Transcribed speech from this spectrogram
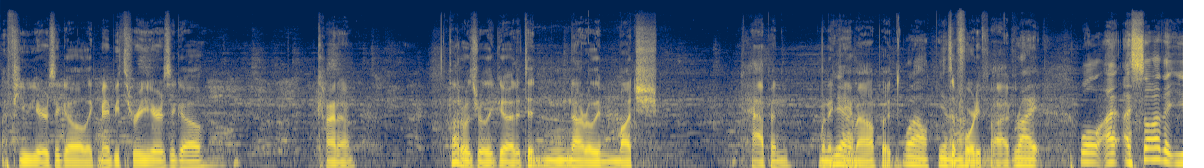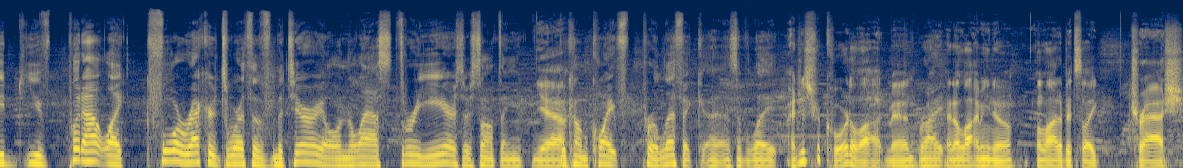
a few years ago, like maybe three years ago. Kind of thought it was really good. It didn't, not really much happen when it Yeah. came out, but Well, you it's know, a 45. Right. Well, I, I saw that you you've put out like four records worth of material in the last three years or something. Yeah. Become quite prolific uh, as of late. I just record a lot, man. Right. And a lot, I mean, you know, a lot of it's like trash.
